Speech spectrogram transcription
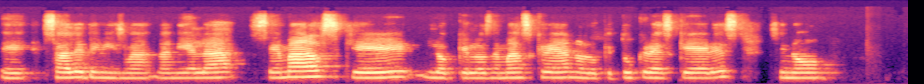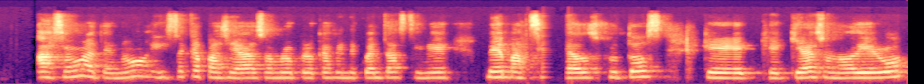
eh, sal de ti misma, Daniela, sé más que lo que los demás crean o lo que tú crees que eres, sino asómbrate, ¿no? Y esta capacidad de asombro creo que a fin de cuentas tiene demasiados frutos que, que quieras o no, Diego,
